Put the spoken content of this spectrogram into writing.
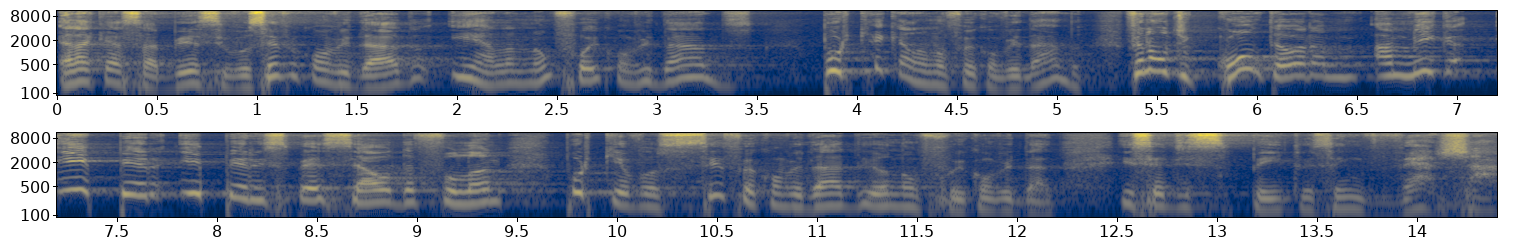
Ela quer saber se você foi convidado e ela não foi convidada. Por que, que ela não foi convidada? Afinal de contas, eu era amiga hiper, hiper especial da fulano. Por que você foi convidado e eu não fui convidado? Isso é despeito, isso é inveja.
